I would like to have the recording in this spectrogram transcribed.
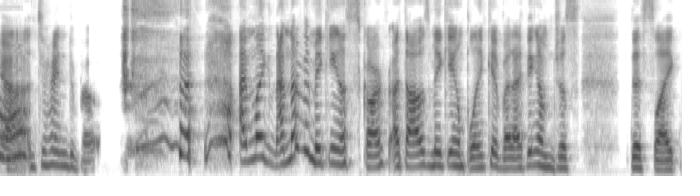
yeah, I'm trying to do both. I'm like I'm not even making a scarf. I thought I was making a blanket, but I think I'm just this like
